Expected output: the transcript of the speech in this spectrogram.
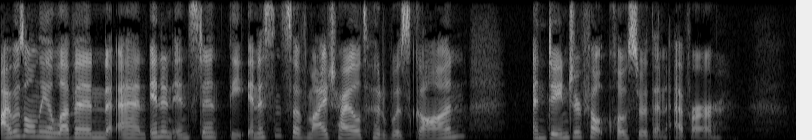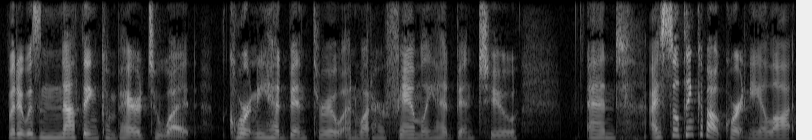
I was only 11, and in an instant, the innocence of my childhood was gone, and danger felt closer than ever. But it was nothing compared to what Courtney had been through and what her family had been to. And I still think about Courtney a lot.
